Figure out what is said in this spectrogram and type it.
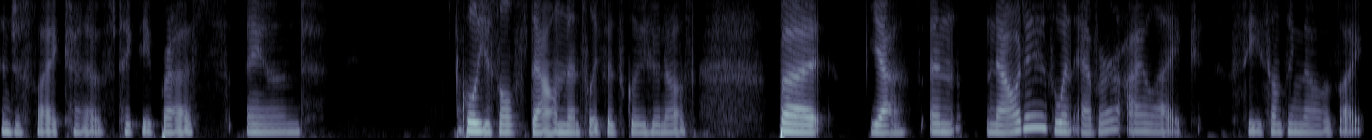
and just like kind of take deep breaths and cool yourself down mentally, physically, who knows. But yeah, and nowadays whenever I like see something that was like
